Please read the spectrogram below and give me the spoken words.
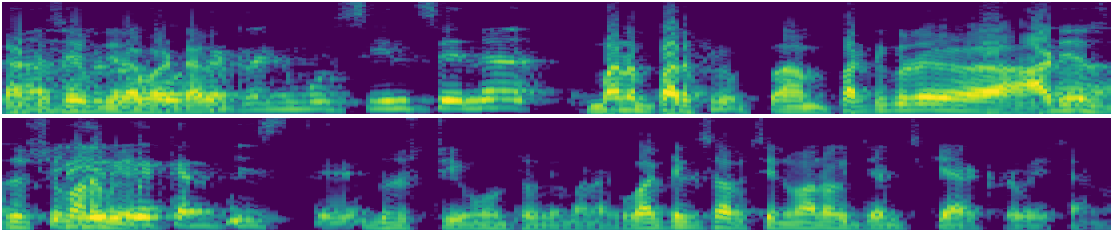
గంట సేపు నిలబడ్డా? ఒకటి రెండు మూడు సీన్స్ అయినా మనం పర్టికులర్ ఆడియన్స్ దృష్టి మన కనిపిస్తే. దృష్టి ఉంటుంది మనకు. వకీల్ సాబ్ సినిమాలో జడ్జి క్యారెక్టర్ వేశాను.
